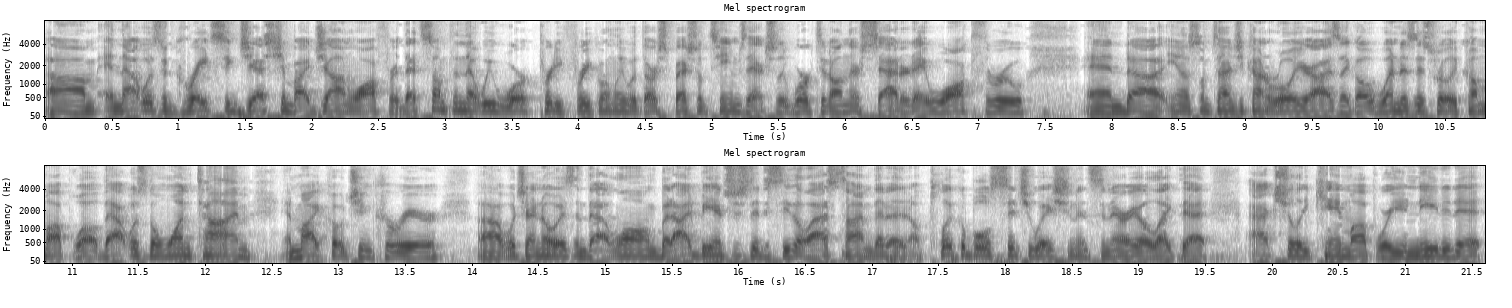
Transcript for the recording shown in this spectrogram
Um, and that was a great suggestion by John Wolford. That's something that we work pretty frequently with our special teams. They actually worked it on their Saturday walkthrough. And, uh, you know, sometimes you kind of roll your eyes like, oh, when does this really come up? Well, that was the one time in my coaching career, uh, which I know isn't that long, but I'd be interested to see the last time that an applicable situation and scenario like that actually came up where you needed it.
